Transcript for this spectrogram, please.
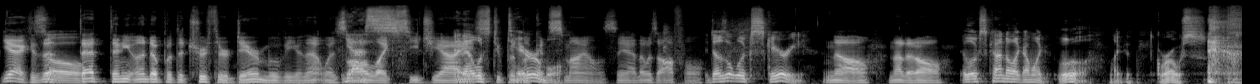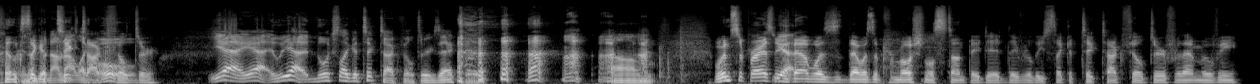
Yeah, because So- that, that then you end up with the Truth or Dare movie, and that was Yes. all like CGI, And that looked stupid terrible. looking smiles. Yeah, that was awful. It doesn't look scary. No, not at all. It looks kind of like I'm like, ugh, like gross. it looks You like a not like, TikTok "Oh." filter. Yeah, yeah, yeah. It looks like a TikTok filter, exactly. um, Wouldn't surprise me Yeah. if that was that was a promotional stunt they did. They released like a TikTok filter for that movie.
